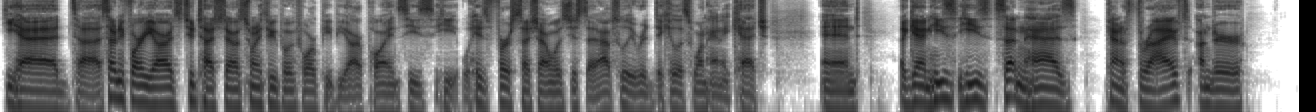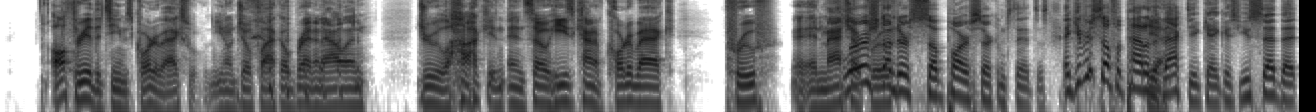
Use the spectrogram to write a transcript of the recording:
he had uh, 74 yards, two touchdowns, 23.4 PPR points. He's he his first touchdown was just an absolutely ridiculous one-handed catch, and again, he's he's Sutton has kind of thrived under all three of the team's quarterbacks. You know, Joe Flacco, Brandon Allen, Drew Lock, and, and so he's kind of quarterback proof and matchup Flourished proof. under subpar circumstances. And give yourself a pat on Yeah. the back, DK, because you said that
